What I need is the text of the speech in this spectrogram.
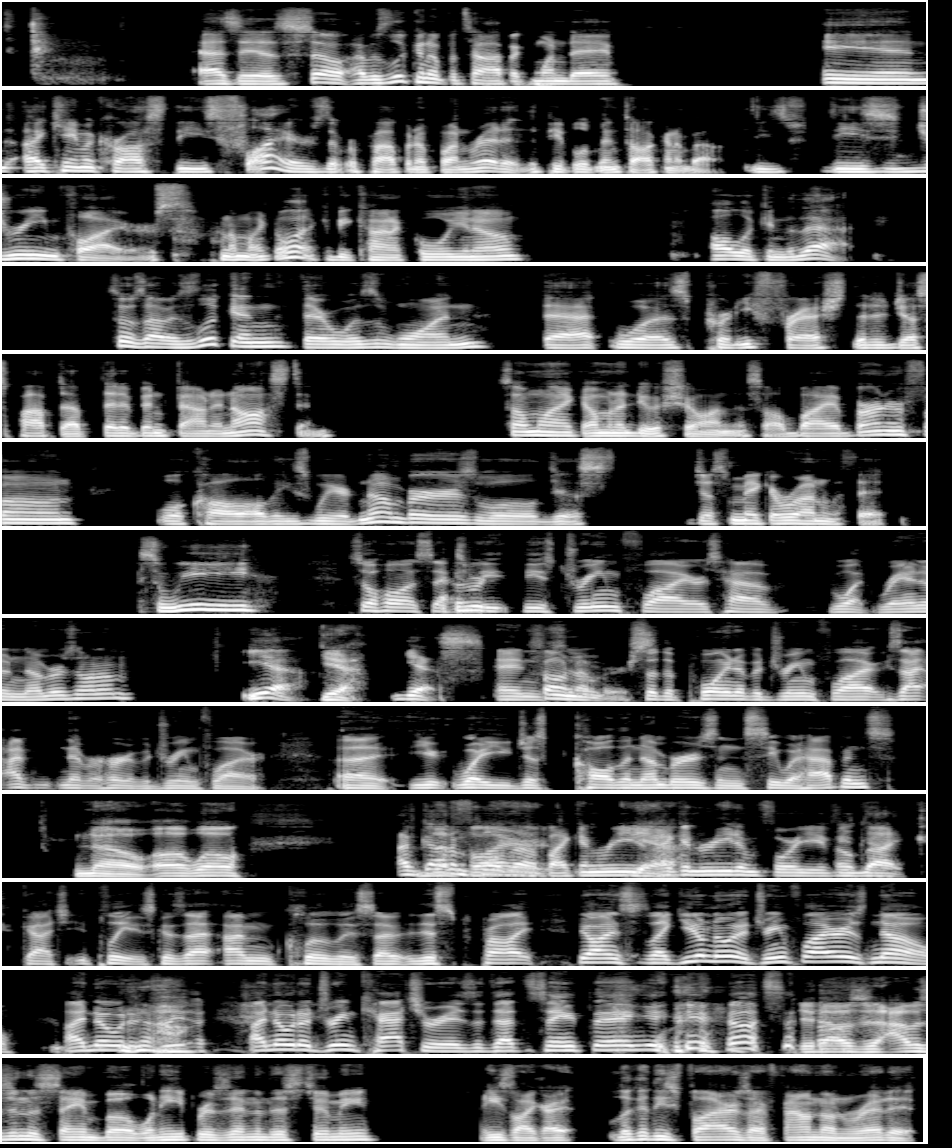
as is. So I was looking up a topic one day and I came across these flyers that were popping up on Reddit that people have been talking about. These these dream flyers. And I'm like, well, that could be kind of cool, you know. I'll look into that. So as I was looking, there was one that was pretty fresh that had just popped up that had been found in Austin. So I'm like, I'm going to do a show on this. I'll buy a burner phone. We'll call all these weird numbers. We'll just just make a run with it. So we So hold on a second. The- These dream flyers have what random numbers on them? yeah. Yeah. Yes. And phone so, numbers. So the point of a dream flyer, because I've never heard of a dream flyer. Uh, you what? You just call the numbers and see what happens. No. Uh, well. I've got the them pulled up. I can read Yeah. I can read them for you if you'd like. Gotcha. Please, because I'm clueless. I, this probably the audience is like, you don't know what a dream flyer is? No, I know what a dream, I know what a dream catcher is. Is that the same thing? You know, so- Dude, I was I was in the same boat when he presented this to me. He's like, I look at these flyers I found on Reddit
